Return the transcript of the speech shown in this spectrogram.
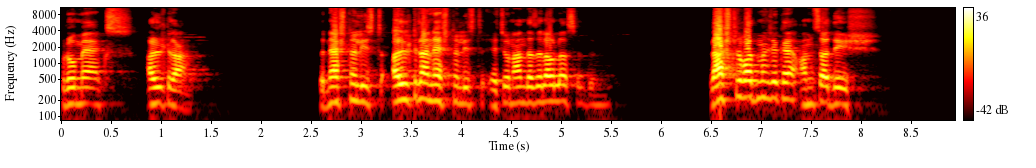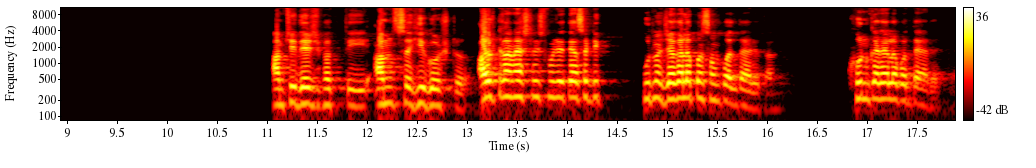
pro max ultra nationalist ultra nationalist याच्यावर अंदाज लावला असेल तुम्ही. राष्ट्रवाद म्हणजे काय? आमचा देश. आमची देशभक्ती आमचं ही गोष्ट. अल्ट्रा नॅशनलिस्ट म्हणजे त्यासाठी पूर्ण जगाला पण संपवायला तयार येतात. खून करायला पण तयार आहेत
